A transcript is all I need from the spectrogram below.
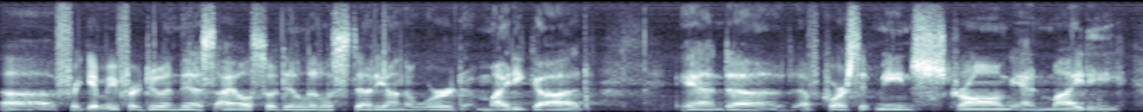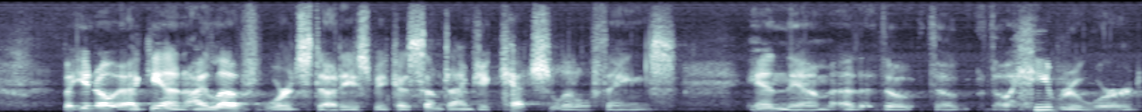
uh, forgive me for doing this. I also did a little study on the word mighty God. And uh, of course, it means strong and mighty. But you know, again, I love word studies because sometimes you catch little things in them. Uh, the, the, the Hebrew word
